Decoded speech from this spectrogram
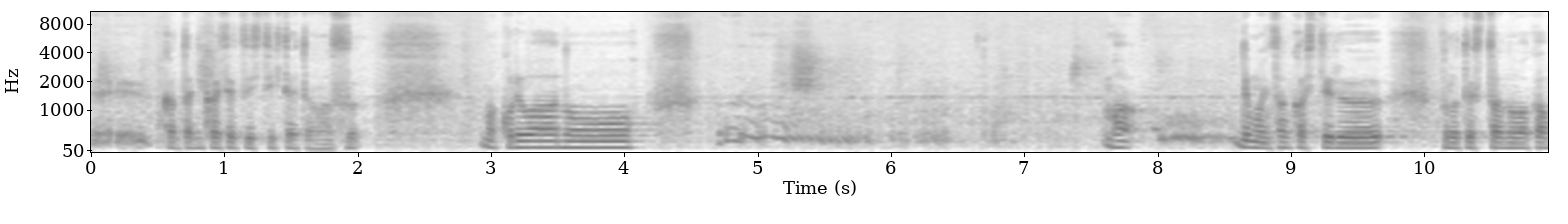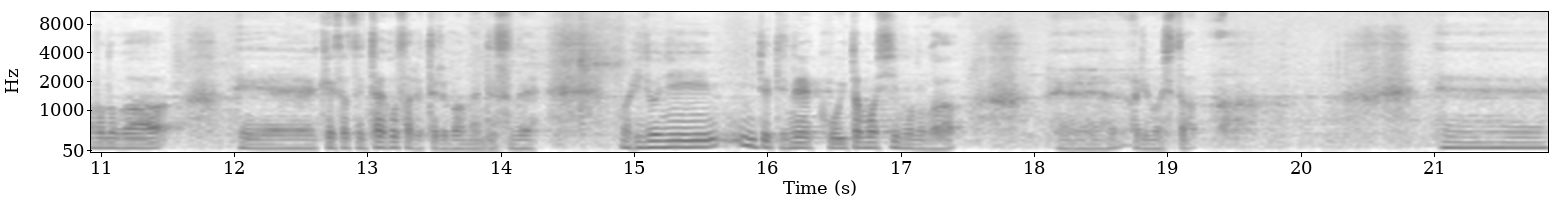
ー、簡単に解説していきたいと思います。まあ、これはあのまあデモに参加しているプロテスタの若者が、えー、警察に逮捕されている場面ですね、まあ、非常に見ててねこう痛ましいものが、えー、ありました。え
